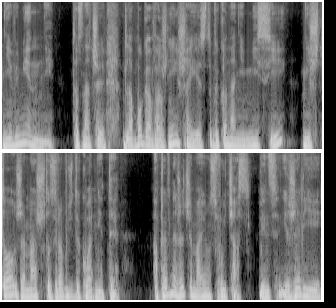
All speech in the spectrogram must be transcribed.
niewymienni. To znaczy, dla Boga ważniejsze jest wykonanie misji niż to, że masz to zrobić dokładnie ty. A pewne rzeczy mają swój czas. Więc jeżeli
